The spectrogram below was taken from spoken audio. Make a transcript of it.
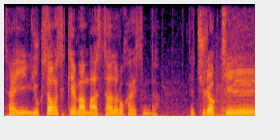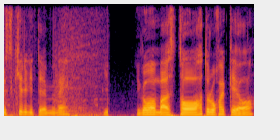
자 이 육성 스킬만 마스터하도록 하겠습니다. 주력 딜 스킬이기 때문에 이, 이것만 마스터 하도록 할게요.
